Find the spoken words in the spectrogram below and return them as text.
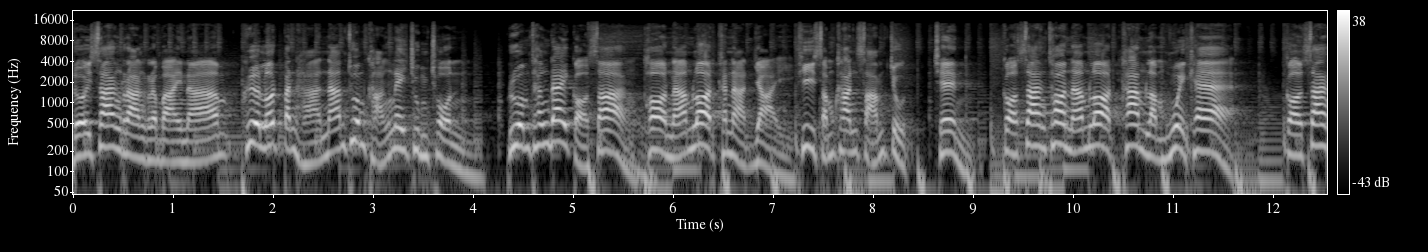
โดยสร้างรางระบายน้ำเพื่อลดปัญหาน้ำท่วมขังในชุมชน รวมทั้งได้ก่อสร้างท่อน้ำลอดขนาดใหญ่ที่สำคัญ 3 จุด เช่น ก่อสร้างท่อน้ำลอดข้ามลำห้วยแค่ ก่อสร้าง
